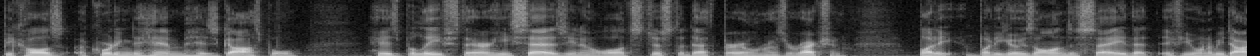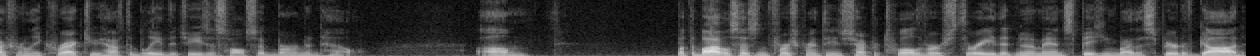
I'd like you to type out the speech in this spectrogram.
because, according to him, his gospel, his beliefs there, he says, you know, well, it's just the death, burial, and resurrection. But he, but he goes on to say that if you want to be doctrinally correct, you have to believe that Jesus also burned in hell. Um, but the Bible says in 1 Corinthians chapter 12, verse 3, that no man speaking by the Spirit of God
